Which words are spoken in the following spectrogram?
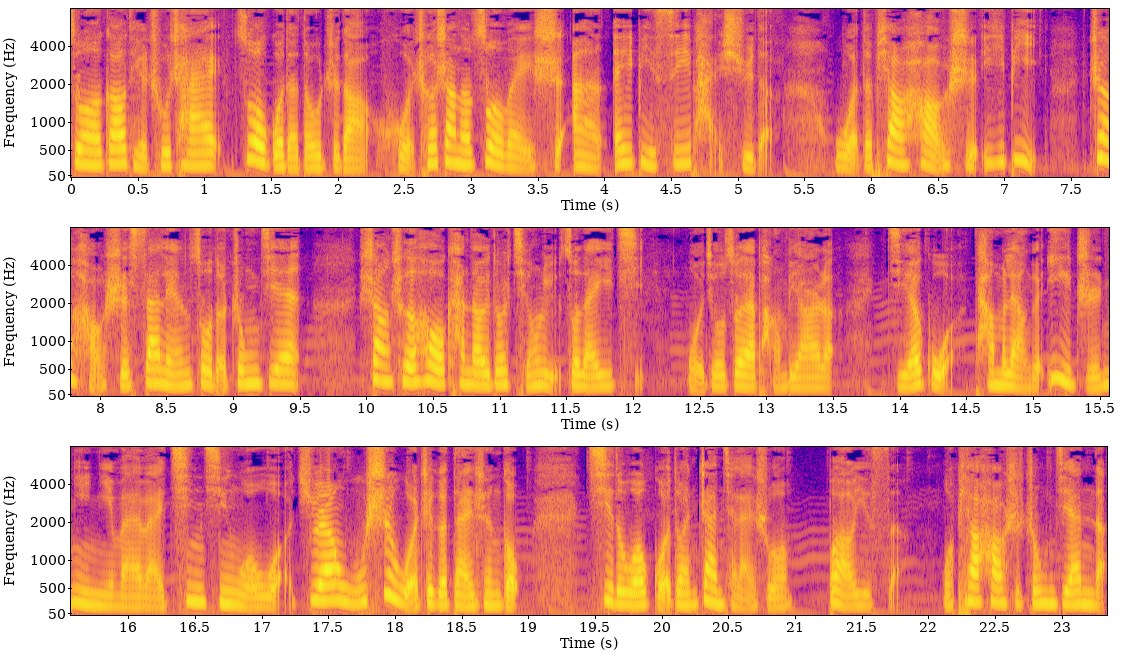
坐高铁出差，坐过的都知道，火车上的座位是按 A、B、C 排序的。我的票号是一 B，正好是三连座的中间。上车后看到一对情侣坐在一起，我就坐在旁边了。结果他们两个一直腻腻歪歪、卿卿我我，居然无视我这个单身狗，气得我果断站起来说：“不好意思。”我票号是中间的，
